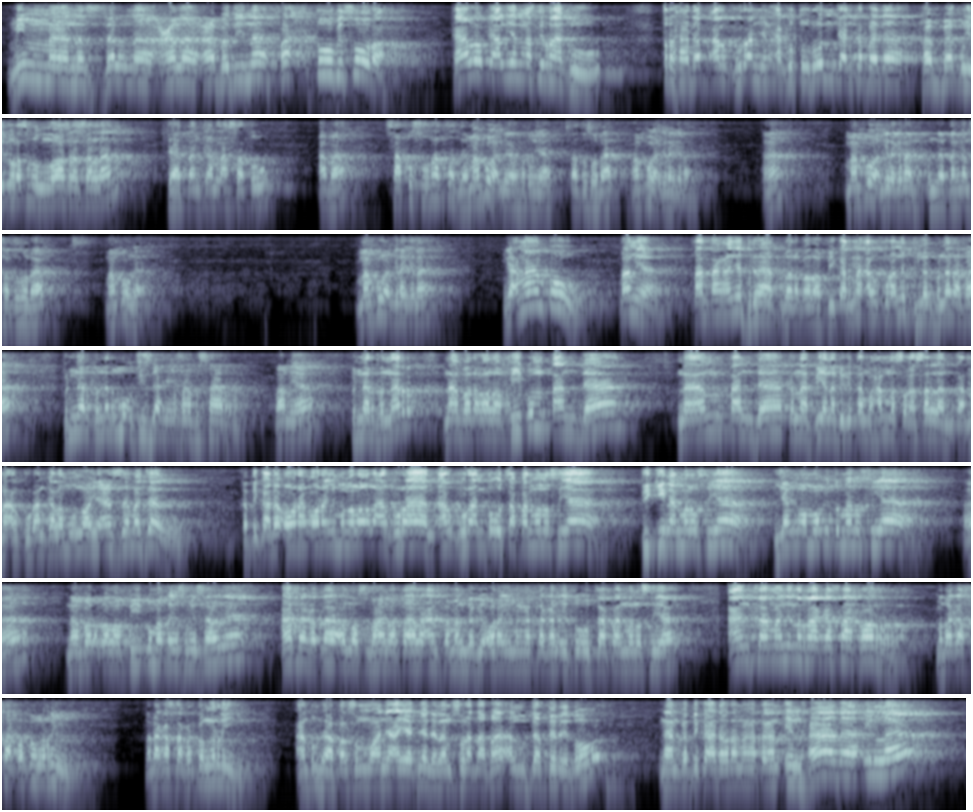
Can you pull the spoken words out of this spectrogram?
mimma nazzalna 'ala 'abdina fa'tu bi surah." Kalau kalian masih ragu terhadap Al-Qur'an yang aku turunkan kepada hambaku itu Rasulullah SAW, datangkanlah satu apa? Satu surat saja. Mampu enggak kira-kira satunya? Satu surat? Mampu enggak kira-kira? Hah? Mampu enggak kira-kira mendatangkan satu surat? Mampu enggak? Mampu enggak kira-kira? Enggak mampu. Paham ya? Tantangannya berat barakallahu fi karena Al-Qur'an ini benar-benar apa? Benar-benar mukjizat yang sangat besar. Paham ya? Benar-benar nah barakallahu fikum tanda enam tanda kenabian Nabi kita Muhammad SAW karena Al-Qur'an kalamullah azza wajal. Ketika ada orang-orang yang mengelola Al-Qur'an, Al-Qur'an itu ucapan manusia, bikinan manusia, yang ngomong itu manusia. Nah barakallahu fikum atau yang semisalnya, apa kata Allah Subhanahu wa taala ancaman bagi orang yang mengatakan itu ucapan manusia? Ancamannya neraka sakor. Neraka sakor itu ngeri. Neraka sakor itu ngeri. Antum hafal semuanya ayatnya dalam surat apa? Al-Mudaththir itu. Nah, ketika ada orang mengatakan in hadza illa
